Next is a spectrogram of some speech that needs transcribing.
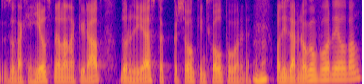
zodat je heel snel en accuraat door de juiste persoon kunt geholpen worden. Mhm. Wat is daar nog een voordeel van?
